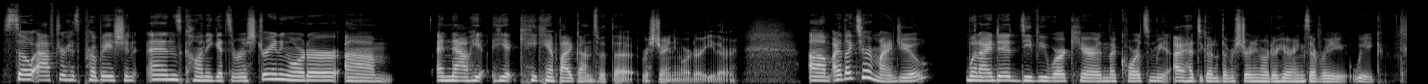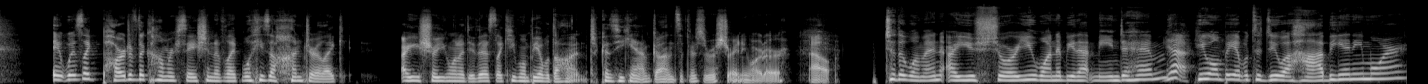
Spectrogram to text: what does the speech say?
so after his probation ends, Connie gets a restraining order. Um, and now he, he he can't buy guns with the restraining order either. Um, I'd like to remind you when I did DV work here in the courts, and we, I had to go to the restraining order hearings every week. It was like part of the conversation of like, well, he's a hunter. Like, are you sure you want to do this? Like, he won't be able to hunt because he can't have guns if there's a restraining order out. To the woman, are you sure you want to be that mean to him? Yeah. He won't be able to do a hobby anymore.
